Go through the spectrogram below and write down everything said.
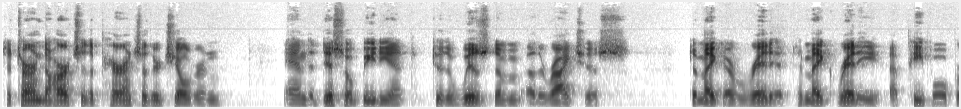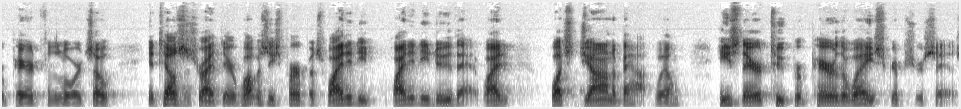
to turn the hearts of the parents of their children and the disobedient to the wisdom of the righteous to make a ready to make ready a people prepared for the Lord. So it tells us right there what was his purpose? Why did he why did he do that? Why what's John about? Well, he's there to prepare the way, scripture says.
